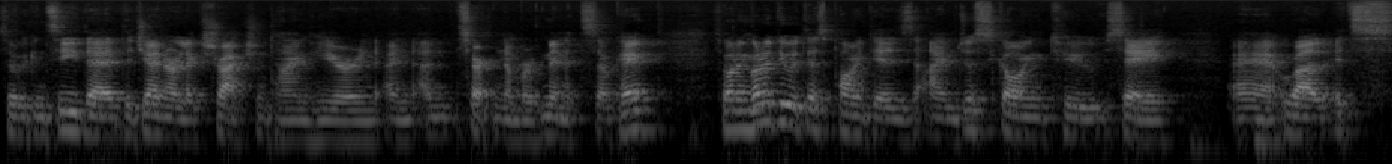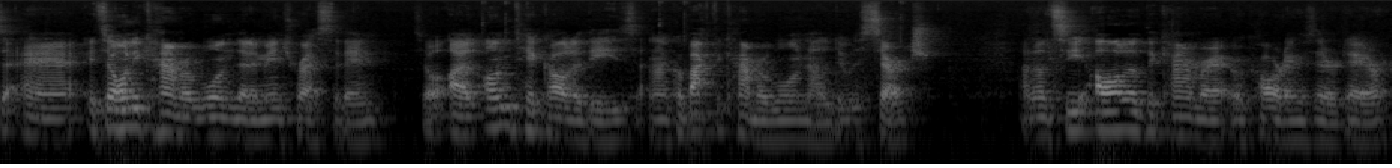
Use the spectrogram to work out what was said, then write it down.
So we can see the, the general extraction time here and, and, and a certain number of minutes, okay? So what I'm going to do at this point is I'm just going to say, uh, well, it's, uh, it's only camera one that I'm interested in. So I'll untick all of these and I'll go back to camera one, I'll do a search and I'll see all of the camera recordings that are there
